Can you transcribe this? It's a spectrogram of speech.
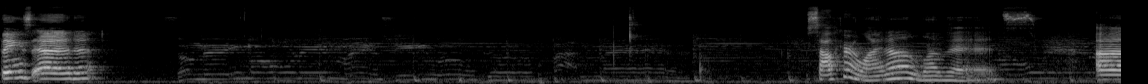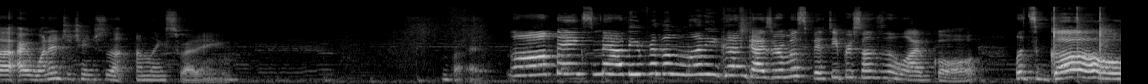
Thanks, Ed. South Carolina, love it. Uh, I wanted to change the, I'm like sweating. But, Matthew for the money gun. Guys, we're almost 50% to the live goal. Let's go.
